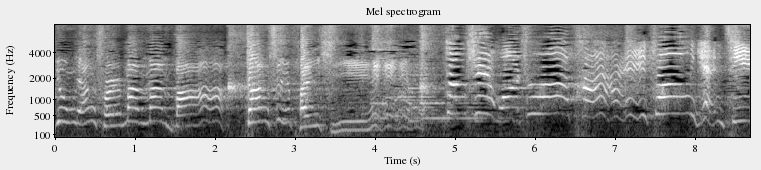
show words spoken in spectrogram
用凉水慢慢把张氏喷醒。张氏我这才睁眼睛，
